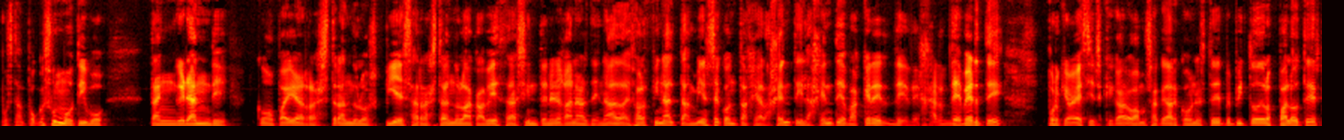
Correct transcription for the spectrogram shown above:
pues tampoco es un motivo tan grande como para ir arrastrando los pies, arrastrando la cabeza sin tener ganas de nada. Eso al final también se contagia a la gente y la gente va a querer dejar de verte porque va a decir, es que claro, vamos a quedar con este pepito de los palotes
